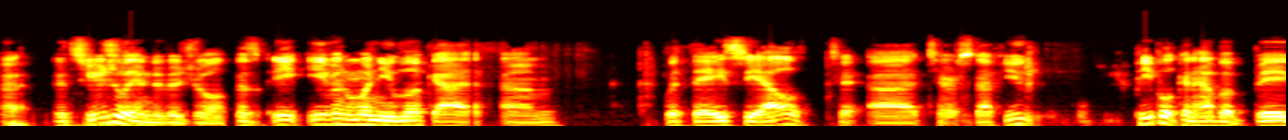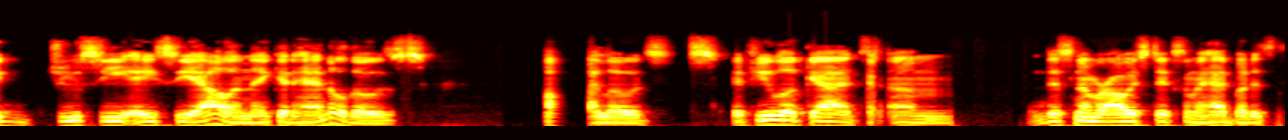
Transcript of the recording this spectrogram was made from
Uh, it's usually individual because e- even when you look at um, with the ACL t- uh, tear stuff, you people can have a big juicy ACL and they could handle those loads. If you look at um, this number always sticks in my head, but it's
